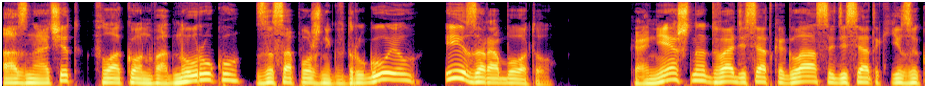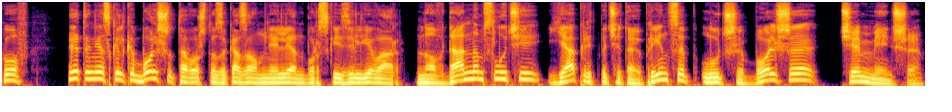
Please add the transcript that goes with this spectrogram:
а значит, флакон в одну руку, за сапожник в другую и за работу. Конечно, два десятка глаз и десяток языков — это несколько больше того, что заказал мне ленбургский зельевар, но в данном случае я предпочитаю принцип «лучше больше, чем меньше».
